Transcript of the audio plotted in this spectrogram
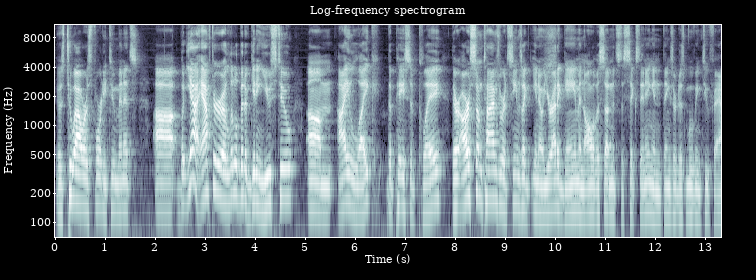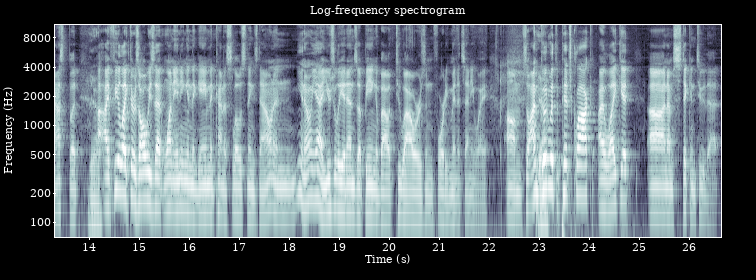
It was two hours forty two minutes. Uh, but yeah, after a little bit of getting used to, Um, I like the pace of play. There are some times where it seems like you know you're at a game and all of a sudden it's the sixth inning and things are just moving too fast. But Yeah. I I feel like there's always that one inning in the game that kind of slows things down, and you know, yeah, usually it ends up being about two hours and forty minutes anyway. Um, so I'm Yeah. good with the pitch clock. I like it, uh, and I'm sticking to that.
